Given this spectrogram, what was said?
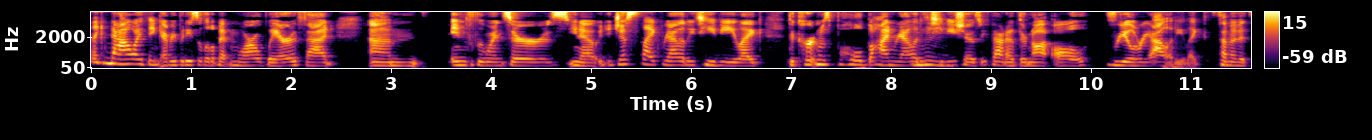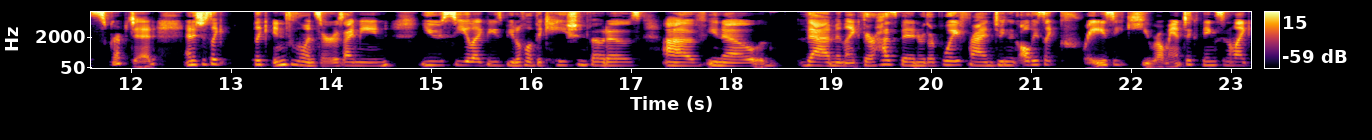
like now i think everybody's a little bit more aware that um influencers, you know, just like reality TV, like the curtain was pulled behind reality Mhm. TV shows. We found out they're not all real reality. Like some of it's scripted. And it's just like like influencers. I mean, you see like these beautiful vacation photos of, you know, them and like their husband or their boyfriend doing like all these like crazy cute romantic things. And I'm like,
